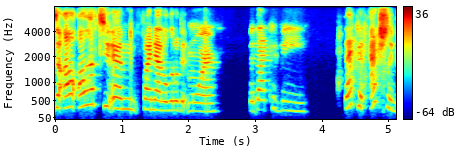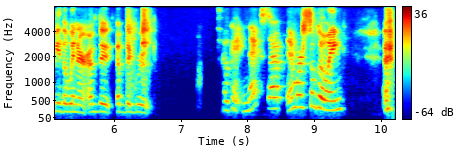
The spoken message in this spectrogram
So I'll, I'll have to um, find out a little bit more, but that could be, that could actually be the winner of the, of the group. Okay, next up, and we're still going. and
